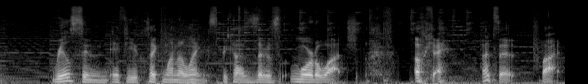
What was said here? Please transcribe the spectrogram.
real soon if you click one of the links because there's more to watch. okay, that's it. Bye.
